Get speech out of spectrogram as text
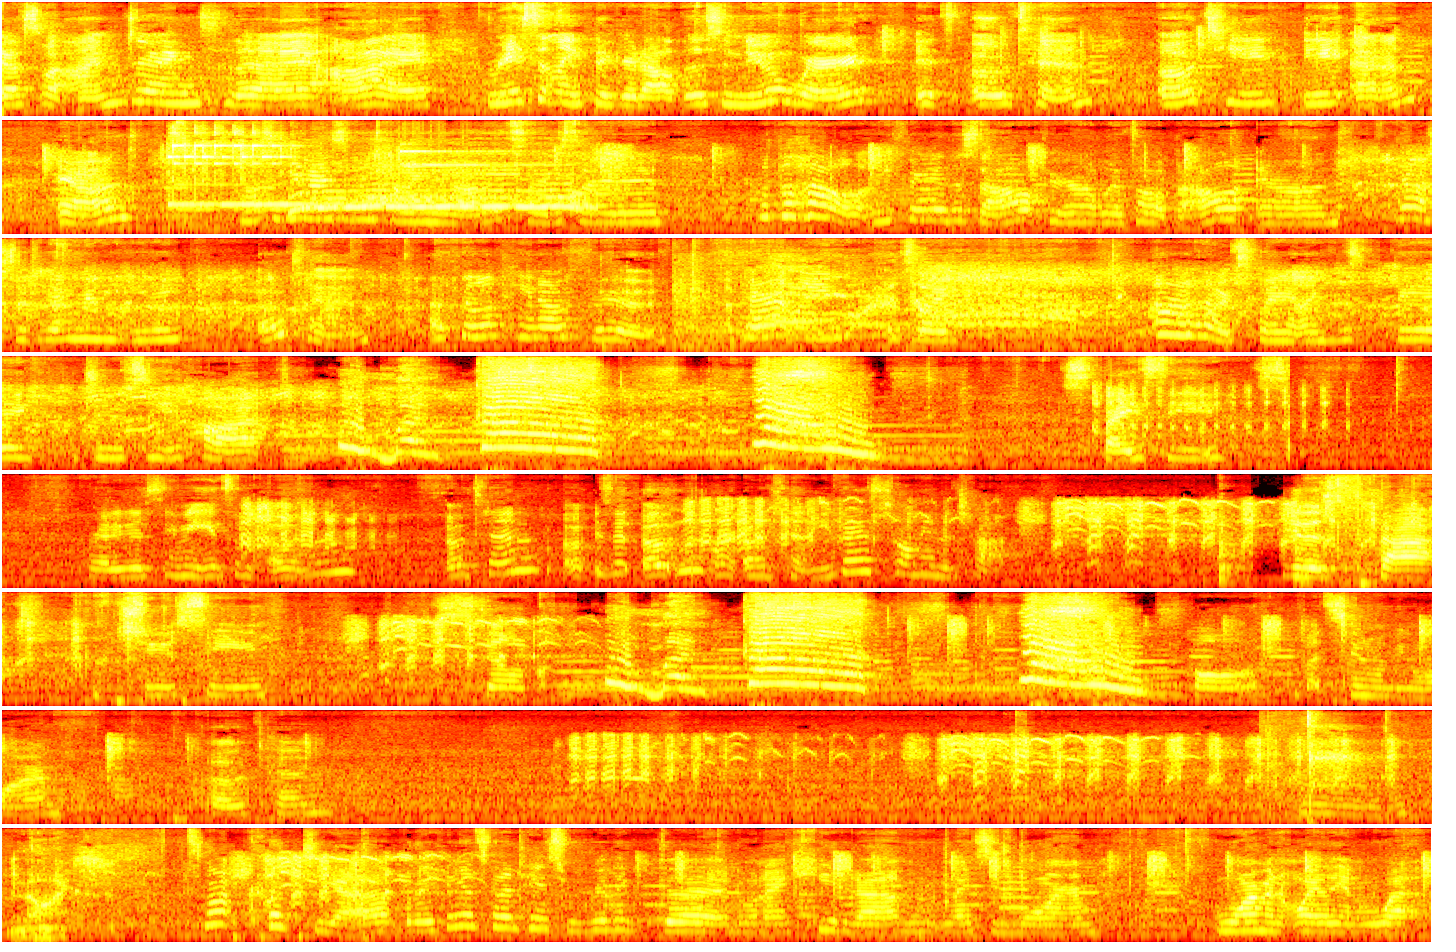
guess what I'm doing today? I recently figured out this new word. It's Oten, O-T-E-N, and lots of you guys have been telling me about it, so I decided, what the hell, let me figure this out, figure out what it's all about, and yeah, so today I'm going to be eating Oten, a Filipino food. Apparently, it's like, I don't know how to explain it, like this big, juicy, hot, Oh my Spicy. Ready to see me eat some Oten? Oten? O- is it Oten or Oten? You guys tell me in the chat. See this fat, juicy, silk Oh my god! Wow! bowl, but soon will be warm. Oten. Hmm. Nice. It's not cooked yet, but I think it's gonna taste really good when I heat it up, nice and warm. Warm and oily and wet.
